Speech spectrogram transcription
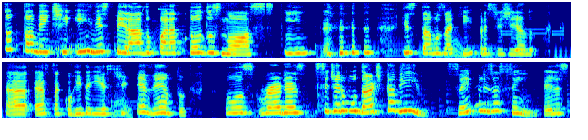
totalmente inesperado para todos nós que estamos aqui prestigiando uh, corrida e este evento. Os runners decidiram mudar de caminho. Simples assim. Eles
